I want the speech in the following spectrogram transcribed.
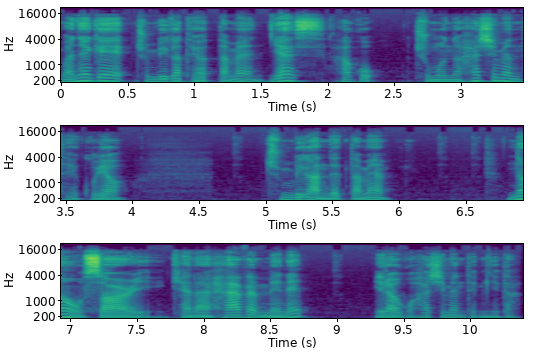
만약에 준비가 되었다면 yes 하고 주문을 하시면 되고요. 준비가 안 됐다면 no sorry can I have a minute? 이라고 하시면 됩니다.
